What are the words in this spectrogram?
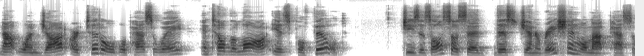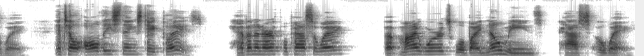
not one jot or tittle will pass away until the law is fulfilled. Jesus also said, This generation will not pass away until all these things take place. Heaven and earth will pass away, but my words will by no means pass away.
